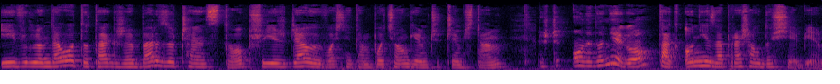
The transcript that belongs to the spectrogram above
i wyglądało to tak, że bardzo często przyjeżdżały właśnie tam pociągiem czy czymś tam. Jeszcze one do niego? Tak, on je zapraszał do siebie.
